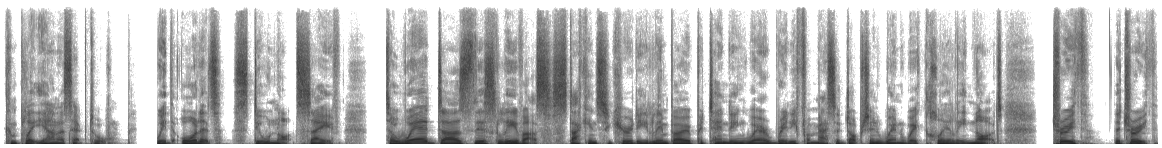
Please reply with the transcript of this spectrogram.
completely unacceptable. With audits, still not safe. So, where does this leave us? Stuck in security limbo, pretending we're ready for mass adoption when we're clearly not. Truth, the truth.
